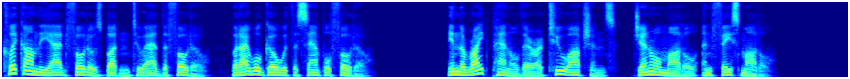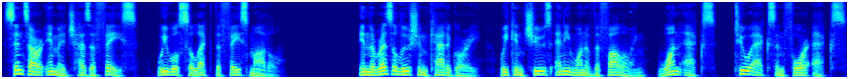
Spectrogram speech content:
Click on the Add Photos button to add the photo, but I will go with the sample photo. In the right panel there are two options, General Model and Face Model. Since our image has a face, we will select the face model. In the resolution category, we can choose any one of the following, 1x, 2x and 4x.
